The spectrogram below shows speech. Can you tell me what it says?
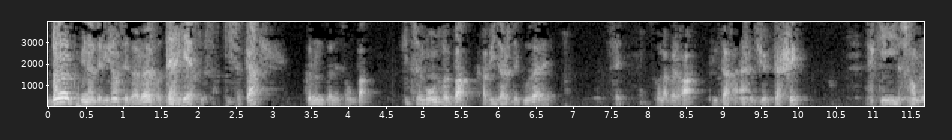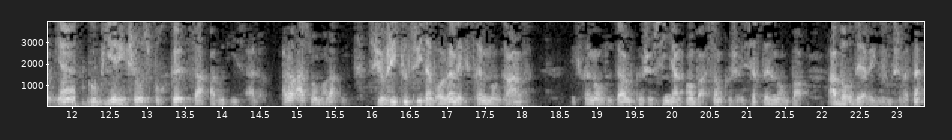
Donc, une intelligence est à l'œuvre derrière tout ça, qui se cache, que nous ne connaissons pas, qui ne se montre pas à visage découvert. C'est ce qu'on appellera plus tard un Dieu caché, et qui semble bien goupiller les choses pour que ça aboutisse à l'homme. Alors, à ce moment-là, surgit tout de suite un problème extrêmement grave extrêmement redoutable que je signale en passant, que je ne vais certainement pas aborder avec vous ce matin,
